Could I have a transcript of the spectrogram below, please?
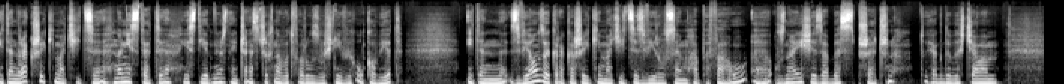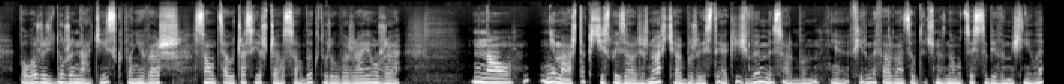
I ten rak szyjki macicy, no niestety, jest jednym z najczęstszych nowotworów złośliwych u kobiet. I ten związek raka szyjki macicy z wirusem HPV uznaje się za bezsprzeczny. Tu jak gdyby chciałam położyć duży nacisk, ponieważ są cały czas jeszcze osoby, które uważają, że no, nie ma aż tak ścisłej zależności, albo że jest to jakiś wymysł, albo nie, firmy farmaceutyczne znowu coś sobie wymyśliły.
